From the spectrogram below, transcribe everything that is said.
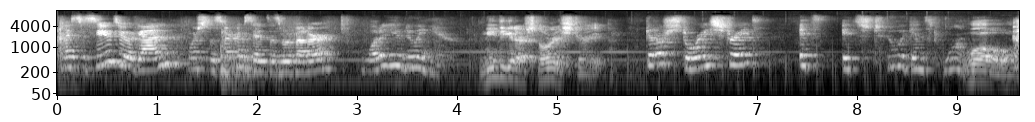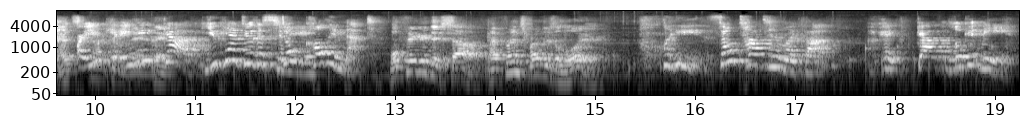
Nice to see you two again. Wish the circumstances were better. What are you doing here? We need to get our story straight. Get our story straight. It's it's two against one. Whoa, Are you kidding me? there. Gab, you can't do this to me. Don't me. call him that. We'll figure this out. My friend's brother's a lawyer. Please. Don't talk to him like that. Okay, Gab, look at me.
